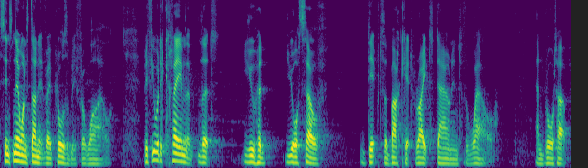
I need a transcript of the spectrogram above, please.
since no one's done it very plausibly for a while. But if you were to claim that, that you had yourself dipped the bucket right down into the well and brought up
